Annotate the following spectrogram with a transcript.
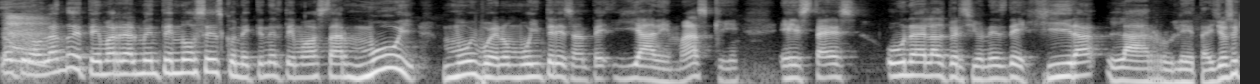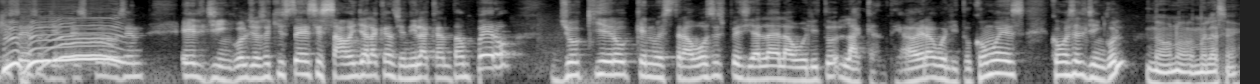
No, pero hablando de temas, realmente no se desconecten, el tema va a estar muy, muy bueno, muy interesante y además que esta es una de las versiones de Gira la Ruleta. Y yo sé que ustedes oyentes conocen el jingle, yo sé que ustedes se saben ya la canción y la cantan, pero yo quiero que nuestra voz especial, la del abuelito, la cante. A ver, abuelito, ¿cómo es, cómo es el jingle? No, no me la sé.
